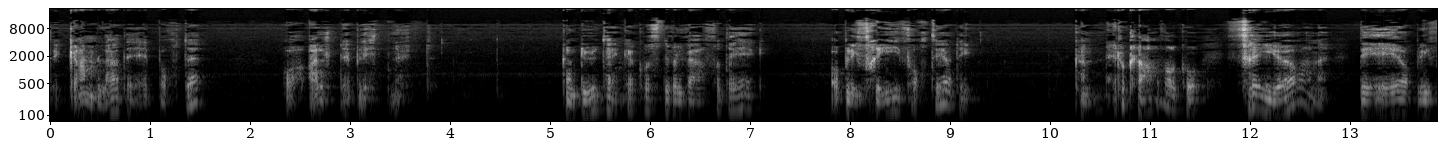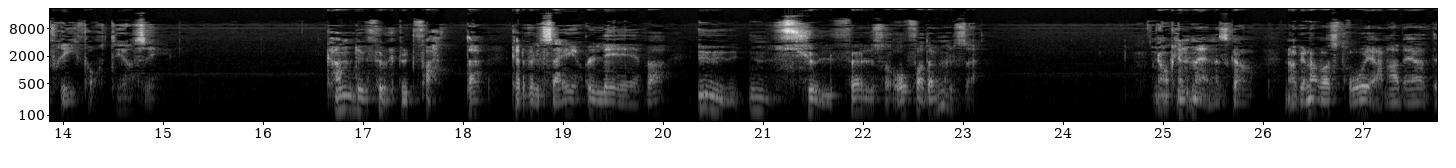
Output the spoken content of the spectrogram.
Det gamle, det er borte, og alt er blitt nytt. Kan du tenke hvordan det vil være for deg å bli fri i fortida di? Er du klar over hvor frigjørende det er å bli fri fortida si? Kan du fullt ut fatte hva det vil si å leve uten skyldfølelse og fordømmelse? Noen mennesker, noen av oss tror gjerne det at,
